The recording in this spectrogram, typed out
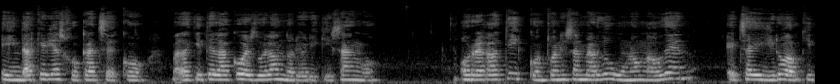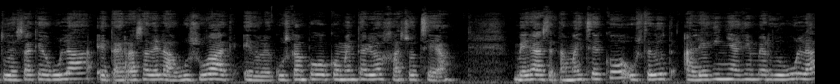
e indarkeriaz jokatzeko, badakitelako ez duela ondoriorik izango. Horregatik kontuan izan behar dugu non gauden, etxai giro aurkitu dezakegula eta erraza dela abusuak edo lekuzkanpoko komentarioa jasotzea. Beraz, eta maitzeko, uste dut alegina egin behar dugula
